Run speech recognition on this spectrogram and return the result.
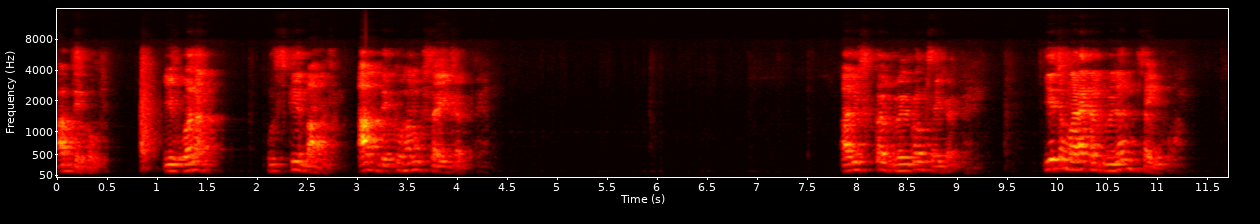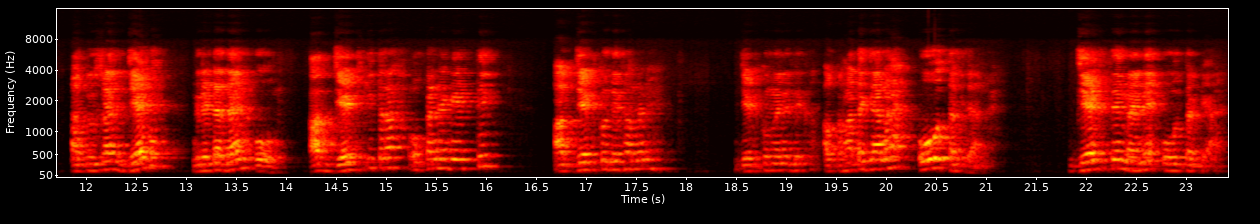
अब देखो, ये हुआ ना, उसके बाद, अब देखो हम सही करते हैं। अब इस कंक्लूजन को हम सही करते हैं। ये तो हमारा कंक्लूजन सही हुआ। अब दूसरा जेड ग्रेटर देन ओ अब जेड की तरफ़ ओपन है गेट ठीक अब जेड को देखा मैंने। जेड को मैंने देखा। अब कहाँ तक जाना है? ओ तक जाना है। जेड से मैंने ओ तक गया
